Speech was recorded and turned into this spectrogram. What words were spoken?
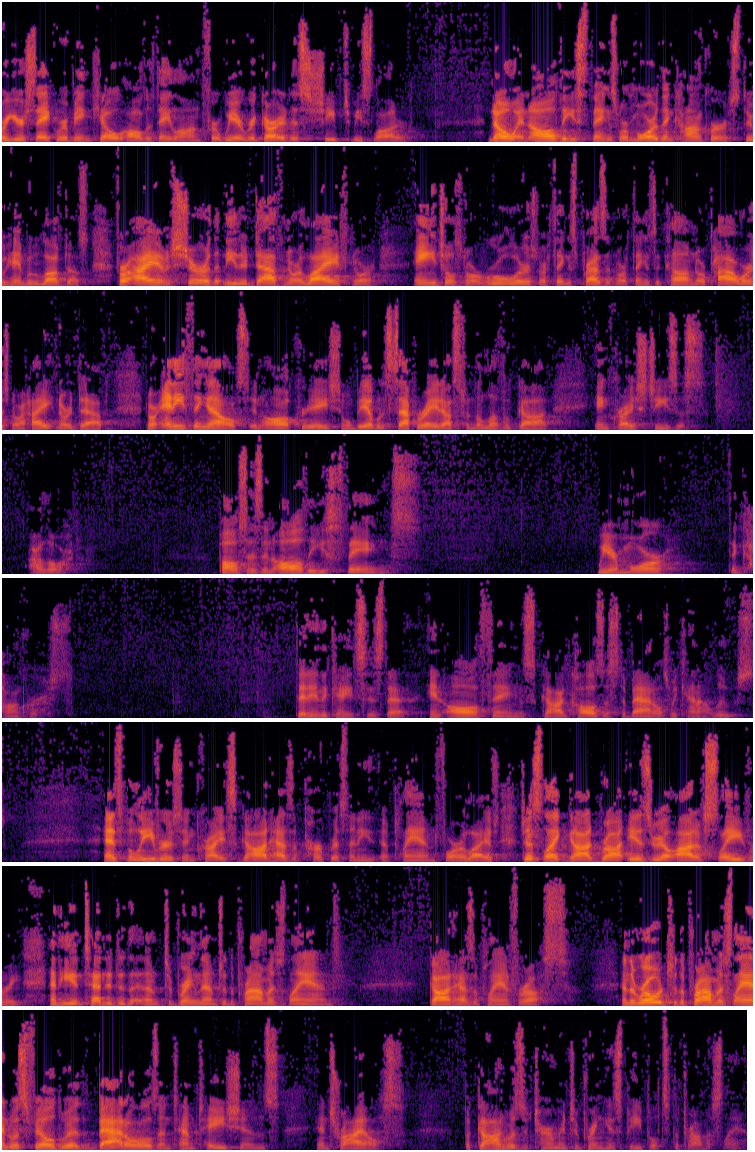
For your sake we're being killed all the day long, for we are regarded as sheep to be slaughtered. No, in all these things we're more than conquerors through him who loved us. For I am sure that neither death, nor life, nor angels, nor rulers, nor things present, nor things to come, nor powers, nor height, nor depth, nor anything else in all creation will be able to separate us from the love of God in Christ Jesus our Lord. Paul says, in all these things, we are more than conquerors that indicates is that in all things, God calls us to battles we cannot lose. As believers in Christ, God has a purpose and a plan for our lives. Just like God brought Israel out of slavery and He intended to, um, to bring them to the promised land, God has a plan for us. And the road to the promised land was filled with battles and temptations and trials. But God was determined to bring His people to the promised land.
